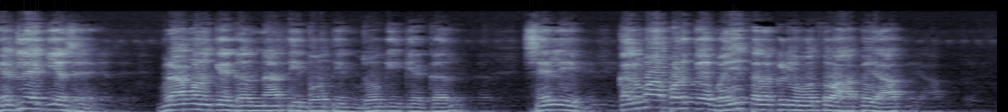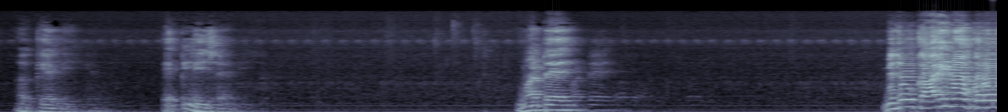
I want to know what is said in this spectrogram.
એટલે કહે છે, બ્રાહ્મણ કે ઘર, નાતી ધોતી જોગી કે ઘર, શેલી, કલમા પડકે ભય તરકડી હો તો આપે આપ અકેલી, એકલી છે. માટે બીજું કાંઈ ન કરો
